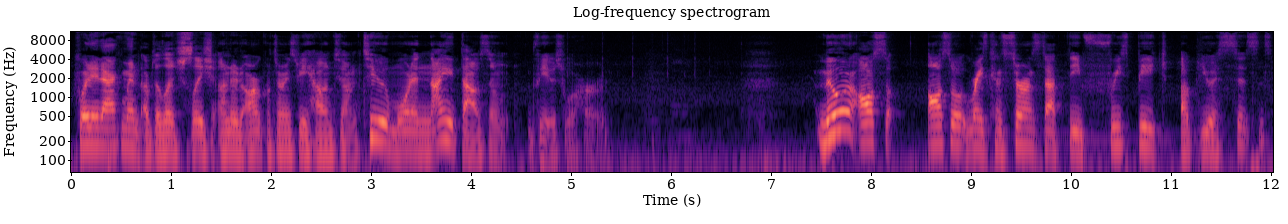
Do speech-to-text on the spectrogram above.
for the enactment of the legislation under the Article 23 held in 2002, more than 90,000 views were heard. Miller also also raised concerns that the free speech of U.S. citizens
